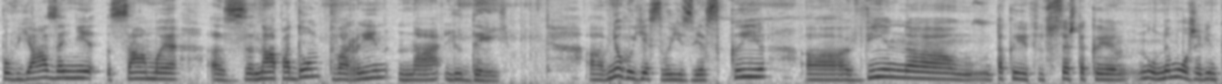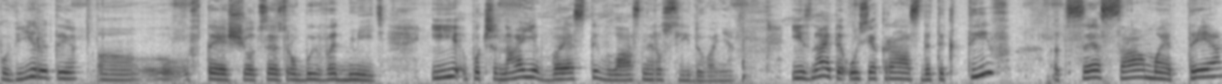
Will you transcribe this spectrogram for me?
пов'язані саме е, з нападом тварин на людей. В нього є свої зв'язки. Він такий все ж таки ну, не може він повірити в те, що це зробив ведмідь, і починає вести власне розслідування. І знаєте, ось якраз детектив це саме те,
